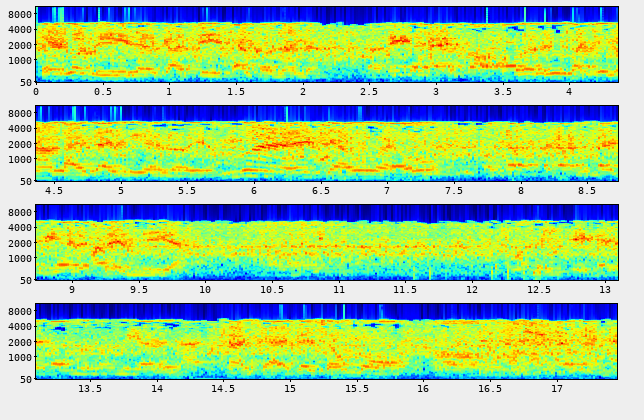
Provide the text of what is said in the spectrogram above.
แต่อ้ก็ดีในการตีแท้คนนั้นอะตียังไงก็พอไปถึงสัจนาลายได้เมียเลยไม่แก้วแหววเขาจะไม่ต้องได้เมียเลยได้เมียตัวเองเก่งไม่ได้ต้องมือต้องเมียเลยนะ ใช่ใช่ได้สองมออ๋อแต่เจ้าตูนะ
